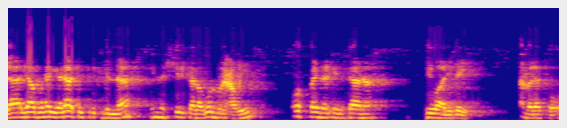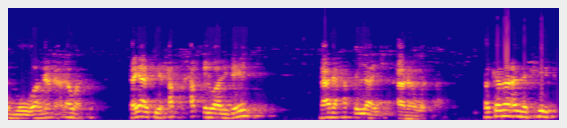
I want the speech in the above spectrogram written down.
لا يا بني لا تشرك بالله إن الشرك لظلم عظيم. وصينا الإنسان بوالديه. حملته أمه وهنا على وهن فيأتي حق حق الوالدين بعد حق الله سبحانه وتعالى. فكما أن الشرك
